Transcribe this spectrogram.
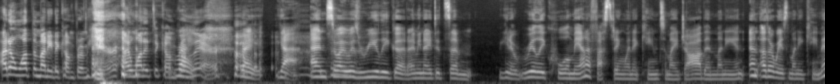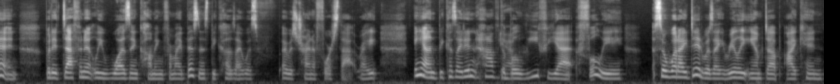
I don't want the money to come from here. I want it to come Right. from there. right. Yeah. And so I was really good. I mean, I did some, you know, really cool manifesting when it came to my job and money and, and other ways money came in. But it definitely wasn't coming from my business because I was I was trying to force that, right? And because I didn't have the Yeah. belief yet fully. So what I did was I really amped up I can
